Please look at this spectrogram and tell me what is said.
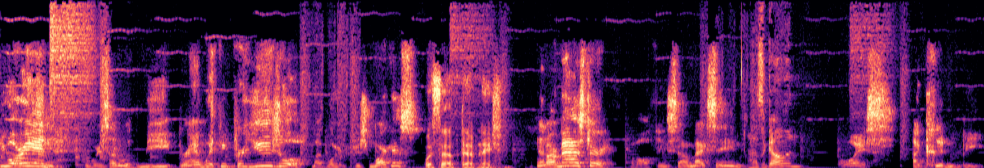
You are in the Warriors Huddle with me, Bram, with me per usual, my boy and producer Marcus. What's up, Dub Nation? And our master of all things sound, Maxime. How's it going? Boys, I couldn't be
